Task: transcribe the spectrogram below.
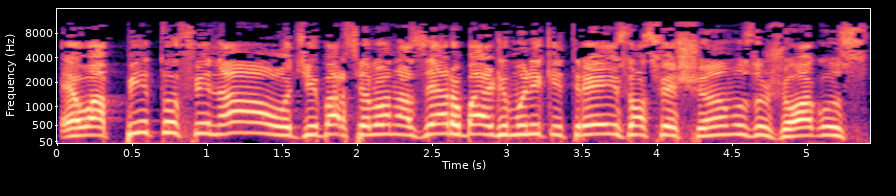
É o apito final de Barcelona 0, Bayern de Munique 3. Nós fechamos os jogos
